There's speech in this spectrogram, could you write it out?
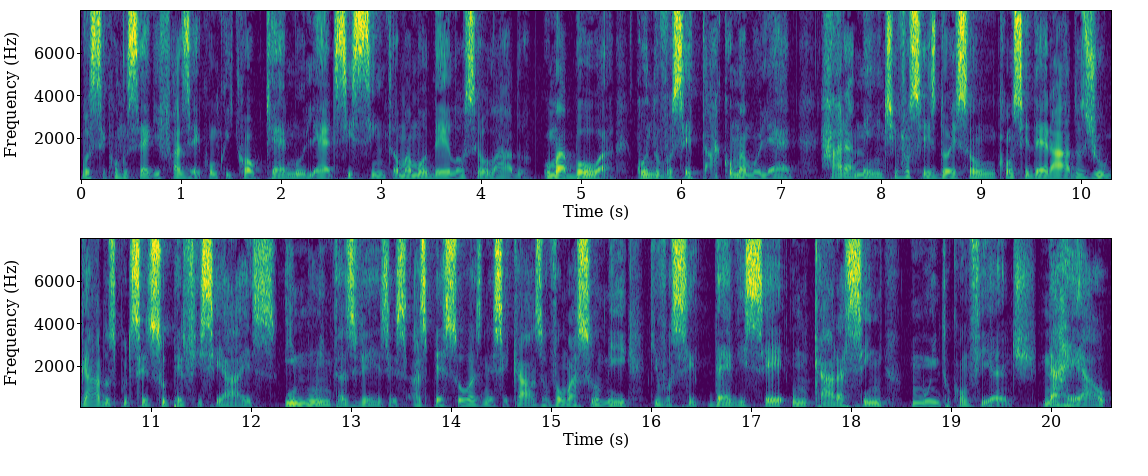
você consegue fazer com que qualquer mulher se sinta uma modelo ao seu lado. Uma boa, quando você tá com uma mulher, raramente vocês dois são considerados, julgados por ser superficiais. E muitas vezes as pessoas nesse caso vão assumir que você deve ser um cara assim muito confiante. Na real,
